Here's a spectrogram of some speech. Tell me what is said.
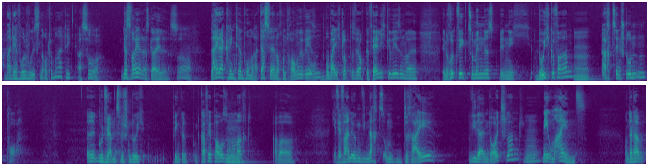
Aber der Volvo ist eine Automatik. Ach so. Das war ja das Geile. Ach so. Leider kein Tempomat. Das wäre noch ein Traum gewesen. Wobei ich glaube, das wäre auch gefährlich gewesen, weil den Rückweg zumindest bin ich durchgefahren. 18 Stunden. Boah. Äh, gut, wir haben zwischendurch Pinkel- und Kaffeepausen gemacht. Aber ja, wir waren irgendwie nachts um drei wieder in Deutschland. Nee, um eins. Und dann habe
